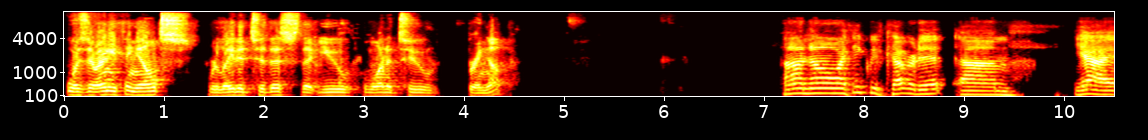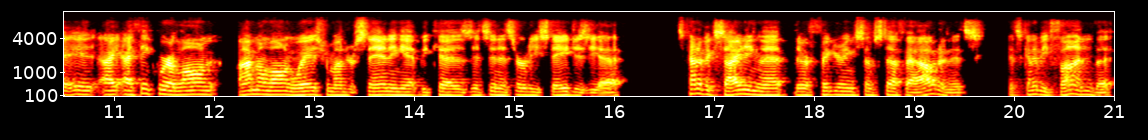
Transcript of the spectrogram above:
was there anything else related to this that you wanted to bring up? Uh, no, I think we've covered it. Um, yeah, it, I, I think we're a long, I'm a long ways from understanding it because it's in its early stages yet. It's kind of exciting that they're figuring some stuff out and it's, it's going to be fun, but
